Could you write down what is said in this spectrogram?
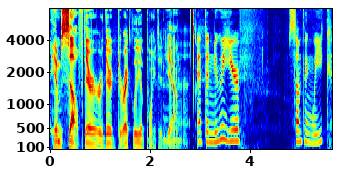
himself. They're they're directly appointed. Yeah. uh, at the New Year something week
